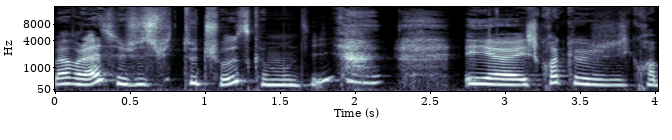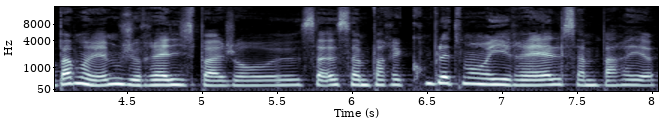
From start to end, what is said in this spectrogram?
Bah voilà, je suis toute chose, comme on dit. et, et, je crois que j'y crois pas moi-même, je réalise pas. Genre, ça, ça me paraît complètement irréel, ça me paraît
